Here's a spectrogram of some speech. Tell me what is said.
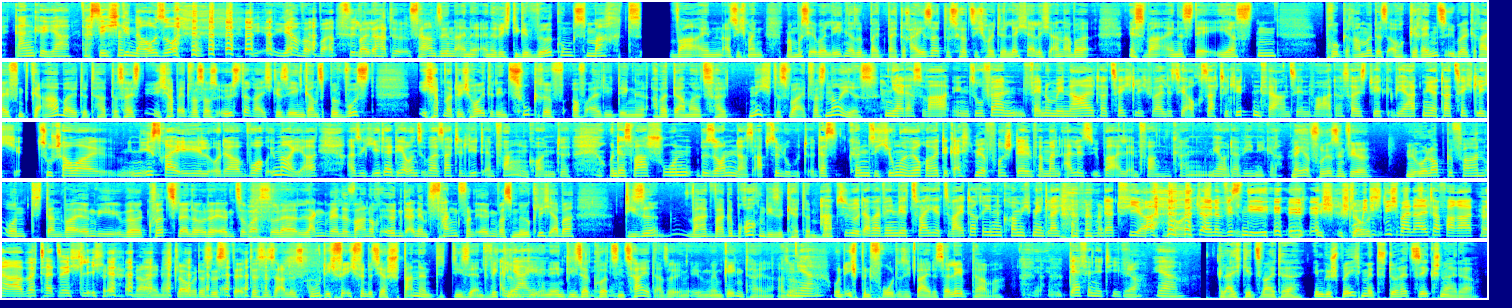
Danke, ja, das sehe ich genauso. ja, weil, weil da hatte Fernsehen eine, eine richtige Wirkungsmacht war ein, also ich meine, man muss ja überlegen, also bei, bei Dreisat, das hört sich heute lächerlich an, aber es war eines der ersten Programme, das auch grenzübergreifend gearbeitet hat. Das heißt, ich habe etwas aus Österreich gesehen, ganz bewusst. Ich habe natürlich heute den Zugriff auf all die Dinge, aber damals halt nicht. Das war etwas Neues. Ja, das war insofern phänomenal tatsächlich, weil das ja auch Satellitenfernsehen war. Das heißt, wir, wir hatten ja tatsächlich Zuschauer in Israel oder wo auch immer, ja. Also jeder, der uns über Satellit empfangen konnte. Und das war schon besonders, absolut. Das können sich junge Hörer heute gar nicht mehr vorstellen, weil man alles überall empfangen kann, mehr oder weniger. Naja, früher sind wir in den Urlaub gefahren und dann war irgendwie über Kurzwelle oder irgend sowas oder Langwelle war noch irgendein Empfang von irgendwas möglich, aber diese war, war gebrochen, diese Kette. Absolut, aber wenn wir zwei jetzt weiterreden, komme ich mir gleich vor wie 104. dann wissen die, ich, ich glaube, womit ich nicht mein Alter verraten habe, tatsächlich. Nein, ich glaube, das ist, das ist alles gut. Ich, ich finde es ja spannend, diese Entwicklung ja, ja. Die in, in, dieser kurzen ja. Zeit, also im, im, im Gegenteil. Also, Und ich bin froh, dass ich beides erlebt habe. Definitiv, ja. Gleich geht's weiter im Gespräch mit Dorette Segschneider.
